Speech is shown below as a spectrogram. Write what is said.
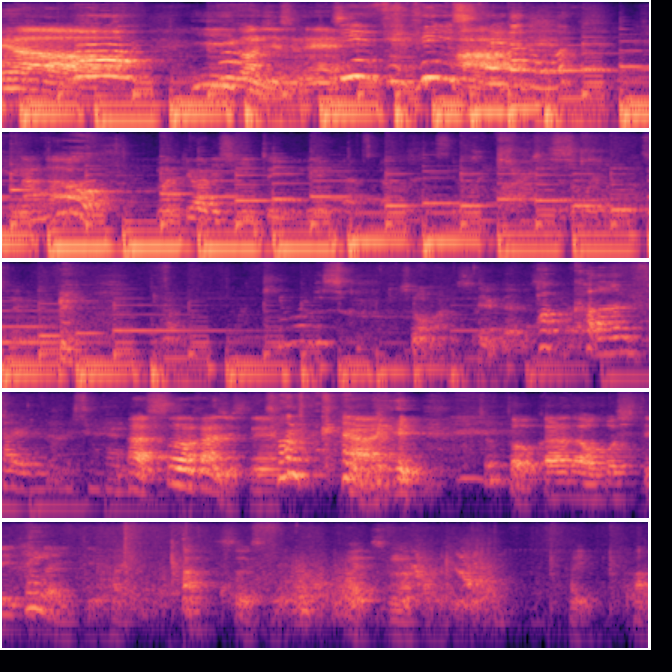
いやいい感じですね人生フィニッシュされたと思うですね。パッカーンされるんですよね。あそんな感じですね。そんな感じ、はい、ちょっと体を起こしていただいて、はい、あそうですね。はい。そんな感じはい。あ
